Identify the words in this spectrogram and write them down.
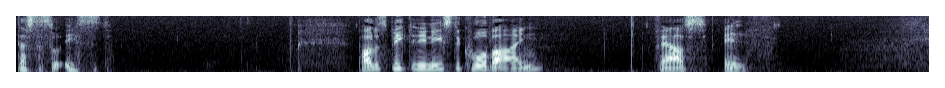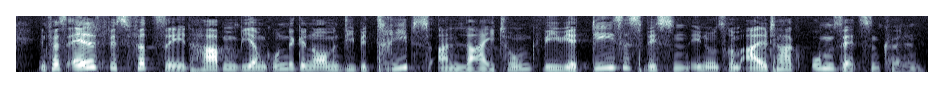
dass das so ist. Paulus biegt in die nächste Kurve ein, Vers 11. In Vers 11 bis 14 haben wir im Grunde genommen die Betriebsanleitung, wie wir dieses Wissen in unserem Alltag umsetzen können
